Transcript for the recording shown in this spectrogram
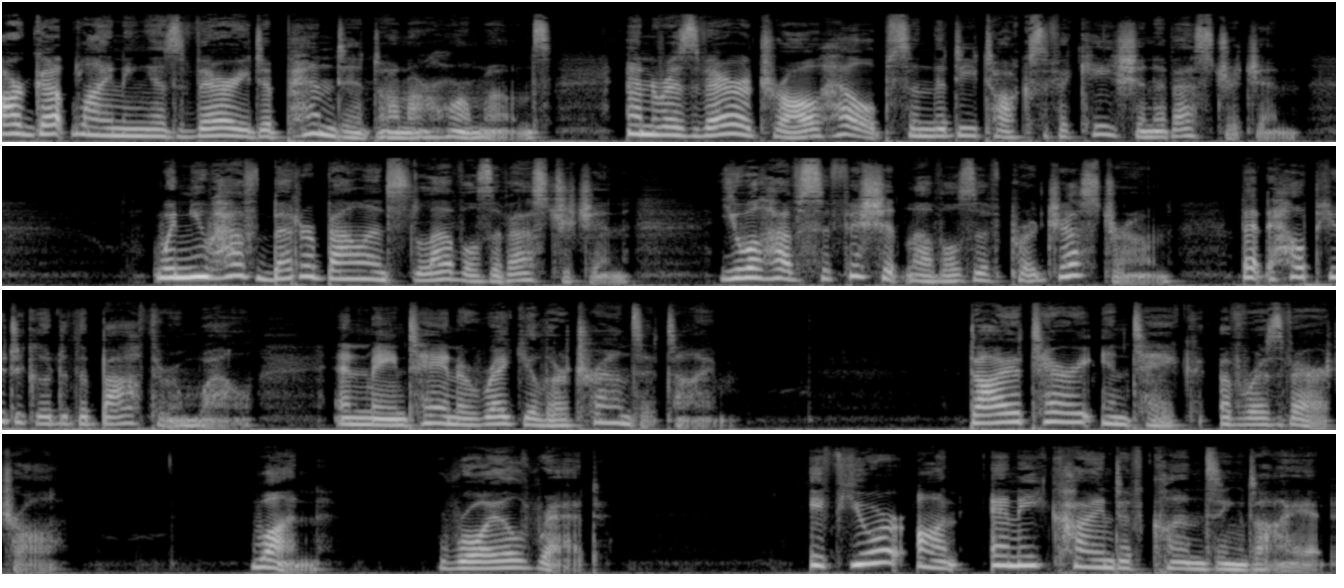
Our gut lining is very dependent on our hormones, and resveratrol helps in the detoxification of estrogen. When you have better balanced levels of estrogen, you will have sufficient levels of progesterone that help you to go to the bathroom well and maintain a regular transit time. Dietary intake of resveratrol 1. Royal Red. If you're on any kind of cleansing diet,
